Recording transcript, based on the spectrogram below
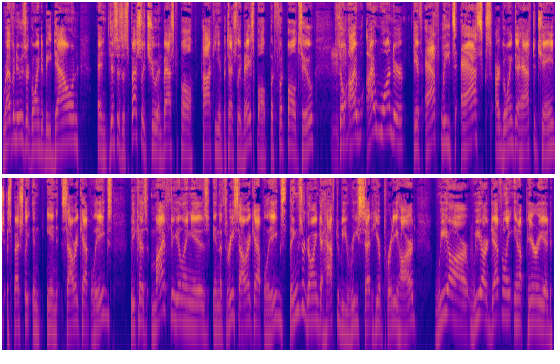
revenues are going to be down. And this is especially true in basketball, hockey, and potentially baseball, but football too. So I, I wonder if athletes' asks are going to have to change, especially in, in salary cap leagues, because my feeling is in the three salary cap leagues, things are going to have to be reset here pretty hard. We are, we are definitely in a period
